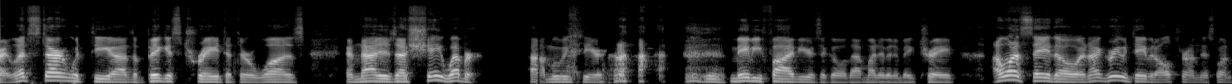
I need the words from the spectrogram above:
right, let's start with the uh, the biggest trade that there was, and that is uh, Shea Weber uh, moving to here. Maybe five years ago, that might have been a big trade. I want to say though, and I agree with David Alter on this one.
